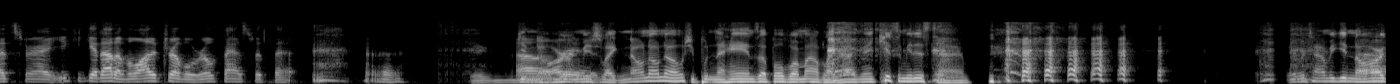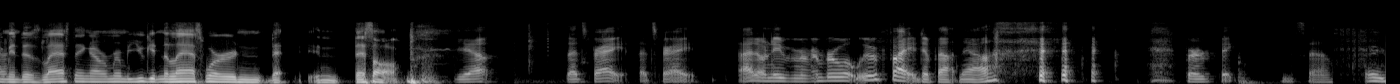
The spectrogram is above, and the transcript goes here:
That's right. You can get out of a lot of trouble real fast with that. Uh, Getting Oh, the argument. man. She's like, no, no, no. She putting her hands up over her mouth like, nah, you ain't kissing me this time. Every time we get in an Uh, argument, that's the last thing I remember you getting the last word, and that, and that's all. yep. That's right. That's right. I don't even remember what we were fighting about now. Perfect. So Hey,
